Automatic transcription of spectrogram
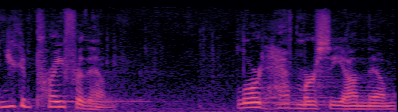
And you can pray for them. Lord, have mercy on them.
